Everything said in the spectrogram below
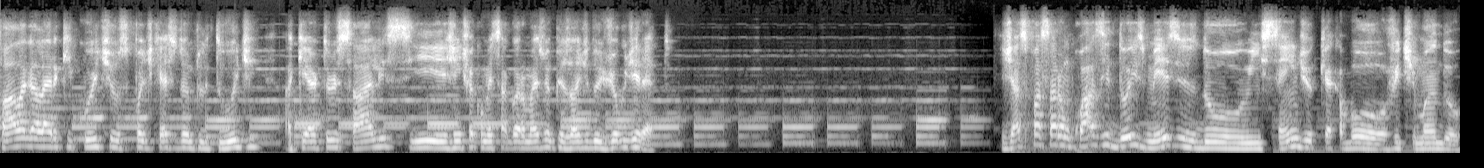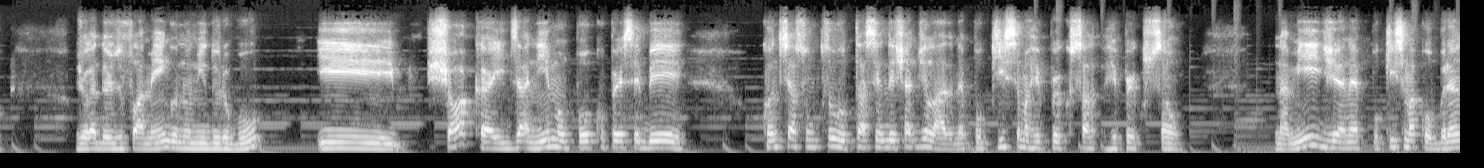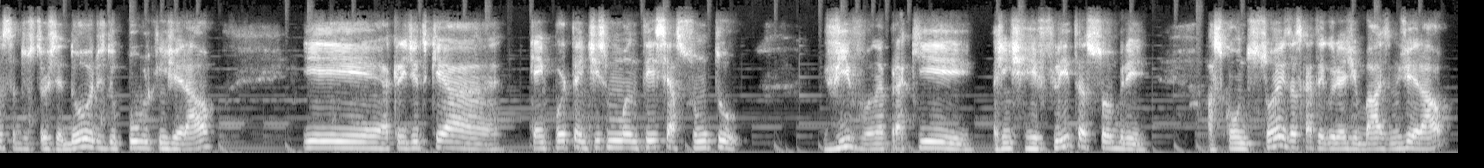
Fala galera que curte os podcasts do Amplitude, aqui é Arthur Sales e a gente vai começar agora mais um episódio do Jogo Direto. Já se passaram quase dois meses do incêndio que acabou vitimando jogadores do Flamengo no Nido Urubu e choca e desanima um pouco perceber quanto esse assunto está sendo deixado de lado, né? Pouquíssima repercussão na mídia, né? Pouquíssima cobrança dos torcedores, do público em geral. E acredito que, a, que é importantíssimo manter esse assunto vivo, né? Para que a gente reflita sobre as condições das categorias de base no geral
